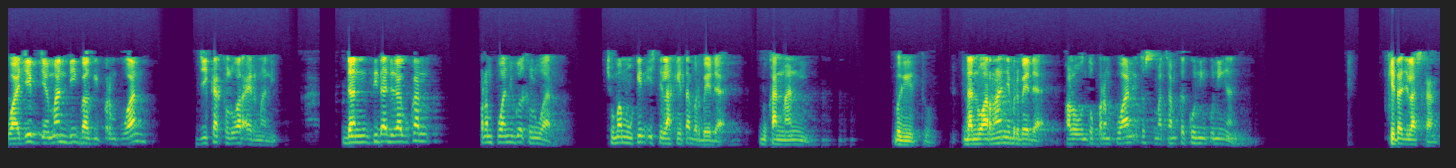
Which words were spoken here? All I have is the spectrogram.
Wajibnya mandi bagi perempuan jika keluar air mani. Dan tidak diragukan perempuan juga keluar. Cuma mungkin istilah kita berbeda. Bukan mani. Begitu. Dan warnanya berbeda. Kalau untuk perempuan itu semacam kekuning-kuningan. Kita jelaskan.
